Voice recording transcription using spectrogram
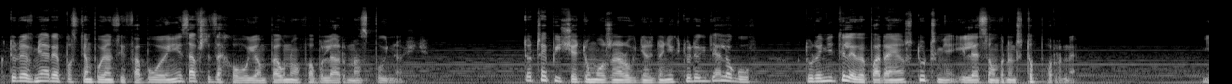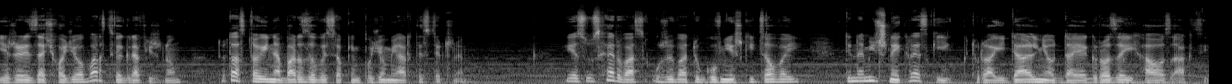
które w miarę postępującej fabuły nie zawsze zachowują pełną fabularną spójność. Doczepić się tu można również do niektórych dialogów, które nie tyle wypadają sztucznie, ile są wręcz toporne. Jeżeli zaś chodzi o warstwę graficzną, to ta stoi na bardzo wysokim poziomie artystycznym. Jezus Herwas używa tu głównie szkicowej, dynamicznej kreski, która idealnie oddaje grozę i chaos akcji.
